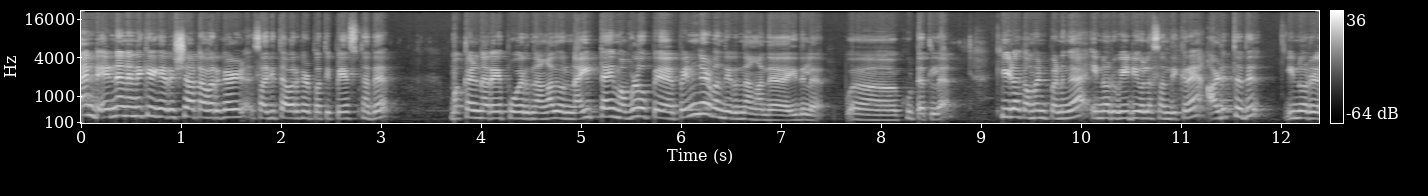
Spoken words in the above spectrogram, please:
அண்ட் என்ன நினைக்கிறீங்க ரிஷாட் அவர்கள் சஜித் அவர்கள் பற்றி பேசினது? மக்கள் நிறைய போயிருந்தாங்க. அது ஒரு நைட் டைம் அவ்வளோ பெ பெண்கள் வந்து இருந்தாங்க அந்த இதில் கூட்டத்தில். கீழே கமெண்ட் பண்ணுங்க. இன்னொரு வீடியோவில் சந்திக்கிறேன். அடுத்தது இன்னொரு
